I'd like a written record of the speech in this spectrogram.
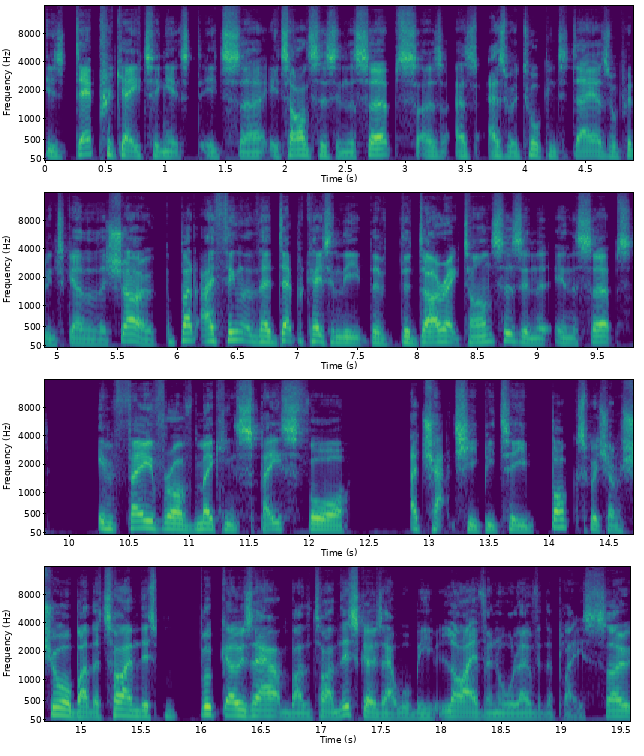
is deprecating its its uh, its answers in the SERPs as as as we're talking today, as we're putting together the show. But I think that they're deprecating the the, the direct answers in the in the SERPs in favor of making space for a chat GPT box, which I'm sure by the time this book goes out and by the time this goes out will be live and all over the place. So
